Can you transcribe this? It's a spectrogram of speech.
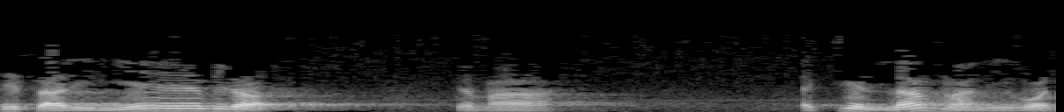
တစ္ဆာကြီးမြင်ပြီးတော့ဒီမှာအကျင့်လမ်းမှန်နေပေါ့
